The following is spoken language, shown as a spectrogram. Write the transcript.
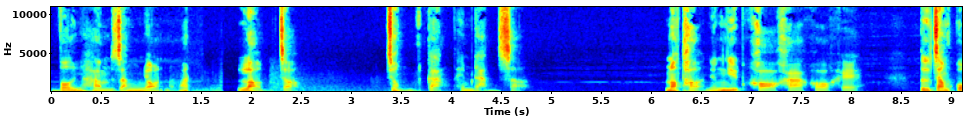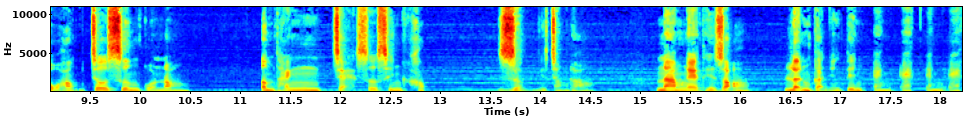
Với hàm răng nhọn hoắt, Lởm chởm, Trông càng thêm đáng sợ. Nó thở những nhịp khò khà khò khè. Từ trong cổ họng trơ xương của nó, Âm thanh trẻ sơ sinh khóc Dường như trong đó. Nam nghe thấy rõ, Lẫn cả những tiếng eng ép eng ép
